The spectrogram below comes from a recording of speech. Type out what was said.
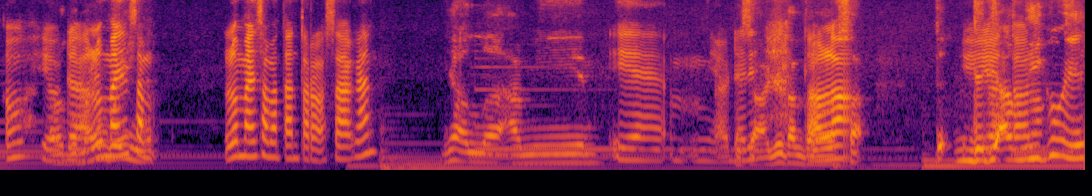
Oh ya udah, lu main, sama lu main sama Tante Rosa kan? ya Allah amin Iya, mm, ya udah bisa deh. aja tante Tolong. Rosa Iya, jadi tolong. ambigu ya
